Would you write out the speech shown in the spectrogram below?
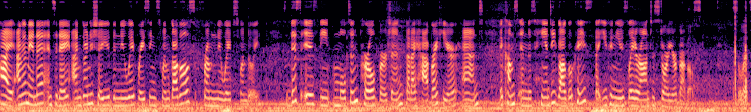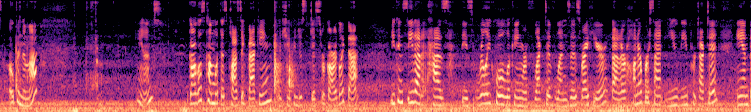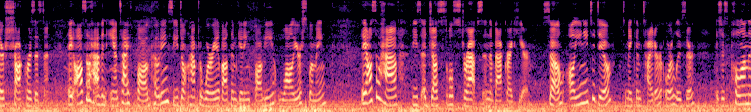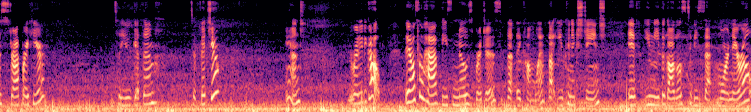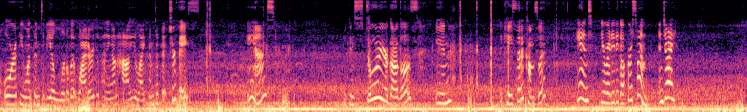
Hi, I'm Amanda and today I'm going to show you the New Wave Racing swim goggles from New Wave Swim Buoy. So this is the Molten Pearl version that I have right here and it comes in this handy goggle case that you can use later on to store your goggles. So let's open them up and goggles come with this plastic backing which you can just disregard like that. You can see that it has these really cool looking reflective lenses right here that are 100% UV protected and they're shock resistant. They also have an anti-fog coating so you don't have to worry about them getting foggy while you're swimming. They also have these adjustable straps in the back right here. So all you need to do to make them tighter or looser is just pull on this strap right here until you get them to fit you and you're ready to go. They also have these nose bridges that they come with that you can exchange if you need the goggles to be set more narrow or if you want them to be a little bit wider depending on how you like them to fit your face. And you can store your goggles in the case that it comes with and you're ready to go for a swim. Enjoy!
